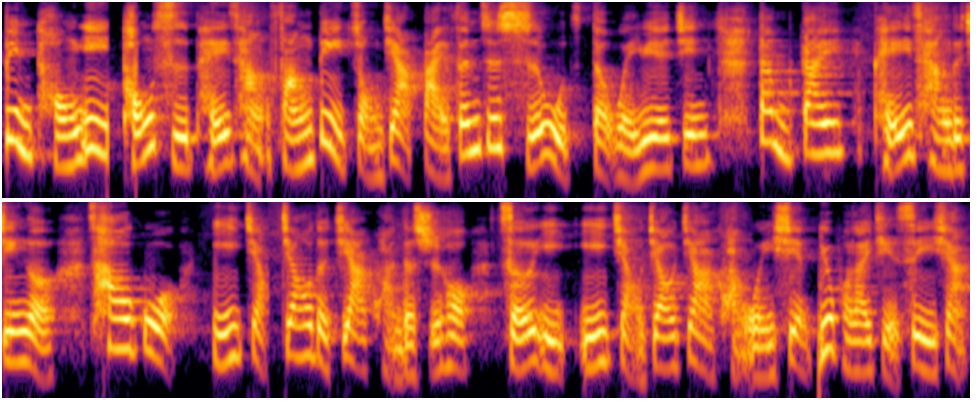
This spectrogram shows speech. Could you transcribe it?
并同意同时赔偿房地总价百分之十五的违约金，但该赔偿的金额超过。已缴交的价款的时候，则以已缴交价款为限。六婆来解释一下，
